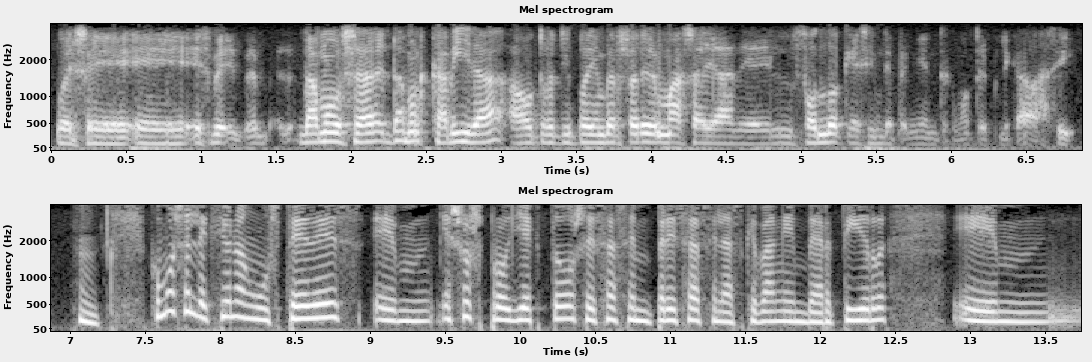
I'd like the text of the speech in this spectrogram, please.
pues eh, eh, damos, damos cabida a otro tipo de inversores más allá del fondo que es independiente, como te explicaba así. Hmm. ¿Cómo seleccionan ustedes em, esos proyectos, esas empresas en las que van a invertir, em,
